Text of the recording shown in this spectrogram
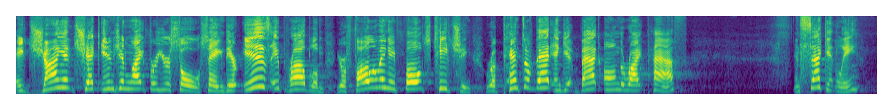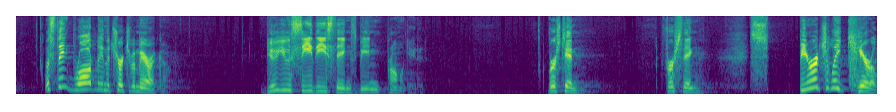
a giant check engine light for your soul saying there is a problem. You're following a false teaching. Repent of that and get back on the right path. And secondly, let's think broadly in the Church of America. Do you see these things being promulgated? Verse 10. First thing, spiritually careless.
